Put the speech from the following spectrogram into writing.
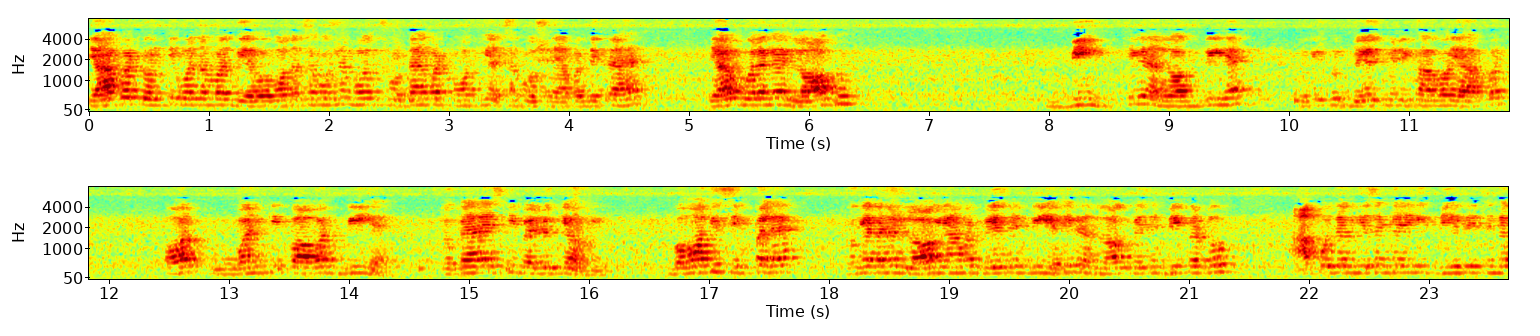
यहाँ पर ट्वेंटी वन नंबर दिया हुआ, बहुत अच्छा क्वेश्चन है, बहुत छोटा है बट बहुत ही अच्छा क्वेश्चन यहाँ पर दिख रहा है। यहाँ पर बोला गया लॉग बी ठीक है ना? लॉग बी है, जो कि कुछ बेस में लिखा हुआ यहाँ पर। और वन की पावर बी है। तो कह रहे हैं इसकी वैल्यू क्या होगी? बहुत ही सिंपल है। तो क्या करते हैं लॉग यहाँ पर बेस में बी है, ठीक है लॉग बेस में बी कर दो, आपको जब ये संख्या दी गई संख्या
